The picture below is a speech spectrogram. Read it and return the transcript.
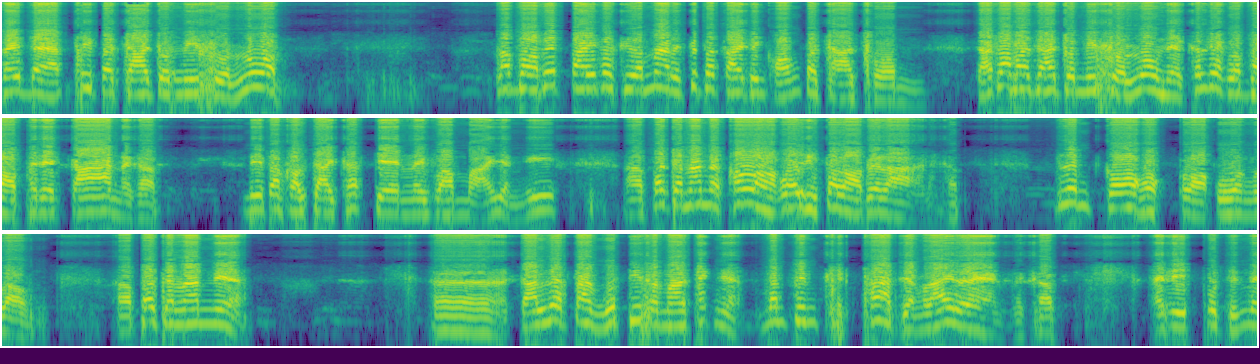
ในแบบที่ประชาชนมีส่วนร่วม ระบอบประชาธิปไตยก็คืออำนาจอธิปไตยเป็นของประชาชน แต่ถ้าประชาชนมีส่วนร่วมเนี่ยเขาเรียกระบอบเผด็จการนะครับ นี่ต้องเข้าใจชัดเจนในความหมายอย่างนี้เพราะฉะนั้นเขาหลอกเราอยู่ตลอดเวลานะครับ เล่นโกหกหลอกลวงเราเพราะฉะนั้นเนี่ยการเลือกตั้งวุฒิสมาชิกเนี่ย มันจึงผิดพลาดอย่างร้ายแรงนะครับไอ้นี่พูดถึงใน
